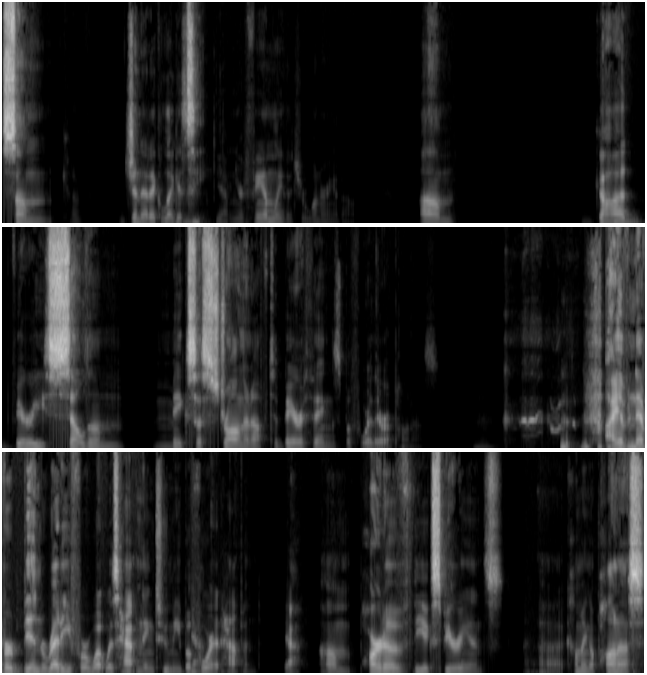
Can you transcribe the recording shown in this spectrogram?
some kind of genetic legacy Yep. in your family that you're wondering about. Um, God very seldom makes us strong enough to bear things before they're upon us. I have never been ready for what was happening to me before it happened. Yeah. Um, part of the experience uh, coming upon us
